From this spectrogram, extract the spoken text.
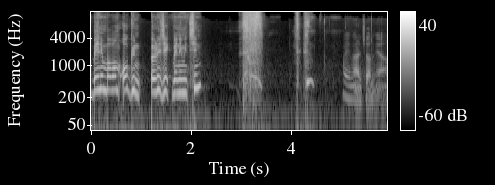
benim babam o gün ölecek benim için. Ay Mercan ya.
